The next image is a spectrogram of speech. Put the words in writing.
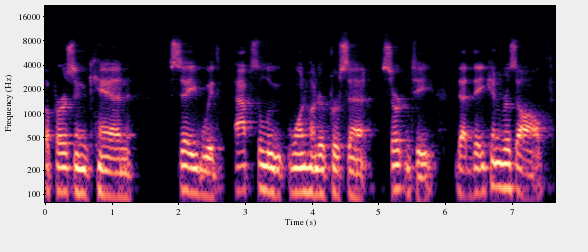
a person can say with absolute 100% certainty that they can resolve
